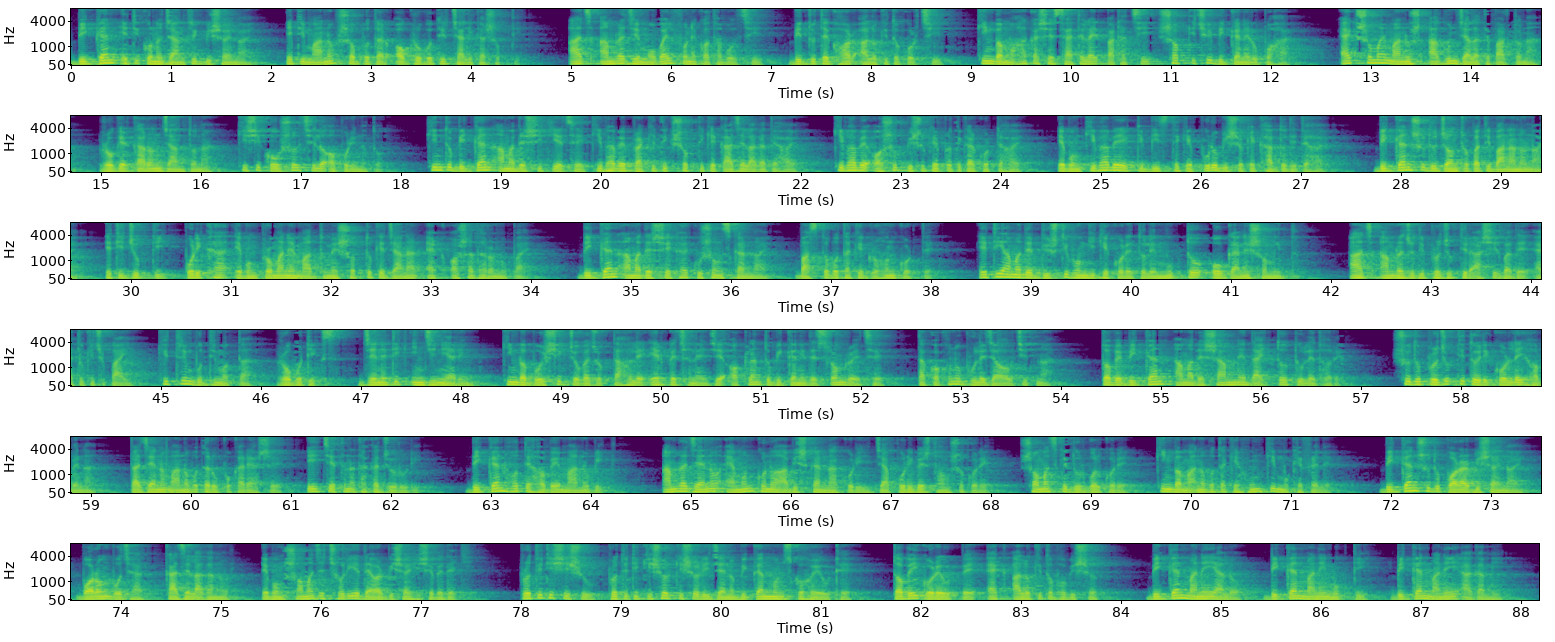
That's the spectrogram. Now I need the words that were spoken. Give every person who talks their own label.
Speaker 1: বিজ্ঞান এটি কোনো যান্ত্রিক বিষয় নয়, এটি মানব সভ্যতার অগ্রগতির চালিকা শক্তি। আজ আমরা যে মোবাইল ফোনে কথা বলছি, বিদ্যুতে ঘর আলোকিত করছি, কিংবা মহাকাশে স্যাটেলাইট পাঠাচ্ছি, সবকিছুই বিজ্ঞানের উপহার। এক সময় মানুষ আগুন জ্বালাতে পারত না, রোগের কারণ জানত না, কৃষি কৌশল ছিল অপরিণত। কিন্তু বিজ্ঞান আমাদের শিখিয়েছে কীভাবে প্রাকৃতিক শক্তিকে কাজে লাগাতে হয়, কীভাবে অসুখ বিসুখের প্রতিকার করতে হয়, এবং কীভাবে একটি বীজ থেকে পুরো বিশ্বকে খাদ্য দিতে হয়। বিজ্ঞান শুধু যন্ত্রপাতি বানানো নয়, এটি যুক্তি, পরীক্ষা এবং প্রমাণের মাধ্যমে সত্যকে জানার এক অসাধারণ উপায়। বিজ্ঞান আমাদের শেখায় কুসংস্কার নয়, বাস্তবতাকে গ্রহণ করতে। এটি আমাদের দৃষ্টিভঙ্গিকে করে তোলে মুক্ত ও জ্ঞানের সমৃদ্ধ। আজ আমরা যদি প্রযুক্তির আশীর্বাদে এত কিছু পাই, কৃত্রিম বুদ্ধিমত্তা, রোবোটিক্স, জেনেটিক ইঞ্জিনিয়ারিং কিংবা বৈশ্বিক যোগাযোগ, তাহলে এর পেছনে যে অক্লান্ত বিজ্ঞানীদের শ্রম রয়েছে, তা কখনো ভুলে যাওয়া উচিত নয়। তবে বিজ্ঞান আমাদের সামনে দায়িত্ব তুলে ধরে। শুধু প্রযুক্তি তৈরি করলেই হবে না, তা যেন মানবতার উপকারে আসে, এই চেতনা থাকা জরুরি। বিজ্ঞান হতে হবে মানবিক। আমরা যেন এমন কোনো আবিষ্কার না করি, যা পরিবেশ ধ্বংস করে, সমাজকে দুর্বল করে, কিংবা মানবতাকে হুমকির মুখে ফেলে। বিজ্ঞান শুধু পড়ার বিষয় নয়, বরং বোঝার, কাজে লাগানোর এবং সমাজে ছড়িয়ে দেওয়ার বিষয় হিসেবে দেখি। প্রতিটি শিশু, প্রতিটি কিশোর কিশোরী যেন বিজ্ঞানমনস্ক হয়ে ওঠে, তবেই গড়ে উঠবে এক আলোকিত ভবিষ্যৎ। বিজ্ঞান মানেই আলো, বিজ্ঞান মানেই মুক্তি। বিজ্ঞান মানেই আগামী।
